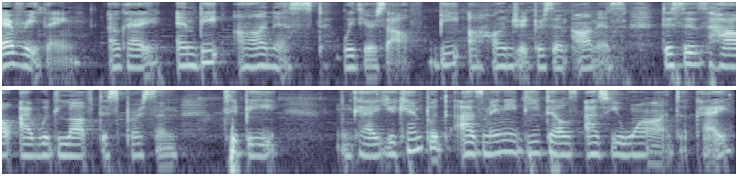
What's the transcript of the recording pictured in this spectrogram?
everything, okay? And be honest with yourself. Be a hundred percent honest. This is how I would love this person to be. Okay, you can put as many details as you want, okay?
